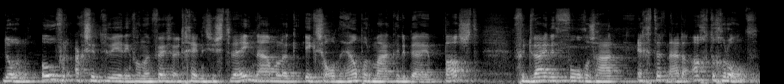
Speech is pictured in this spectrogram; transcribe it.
Door een overaccentuering van een vers uit Genesis 2, namelijk ik zal een helper maken die bij hem past, verdwijnt volgens haar echter naar de achtergrond.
